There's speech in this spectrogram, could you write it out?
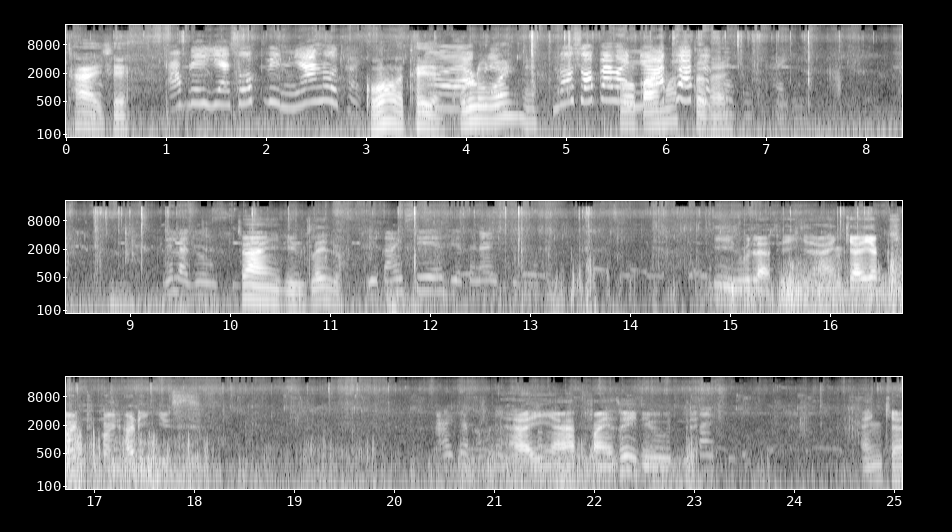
થાય છે ઘો થઈ જાય ખુલ્લું હોય ને તો પા મસ્ત થાય વેલા જો અહીં લઈ લો એક બે ત્રણ ઈ ઓલા થઈ ગયા આંચા એક સોઈટ કોઈ હડી ગયું હા અહીંયા હાથ પાસે જોઈ રહ્યું આંચા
